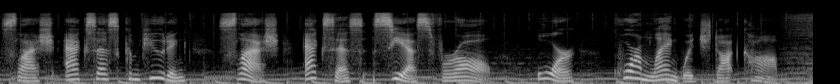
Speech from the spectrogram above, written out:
slash accesscomputing slash accesscs for all or quorumlanguage.com.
